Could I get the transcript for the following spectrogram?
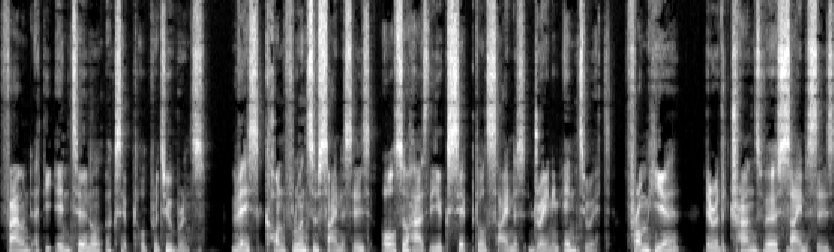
found at the internal occipital protuberance. This confluence of sinuses also has the occipital sinus draining into it. From here, there are the transverse sinuses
